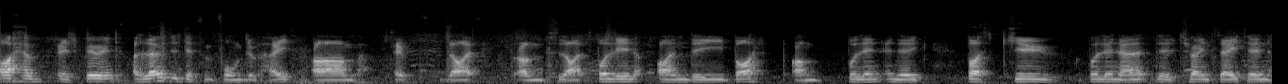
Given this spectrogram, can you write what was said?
I have experienced a load of different forms of hate. Um, if, like um, like bullying on the bus, um, bullying in the bus queue, bullying at the train station,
